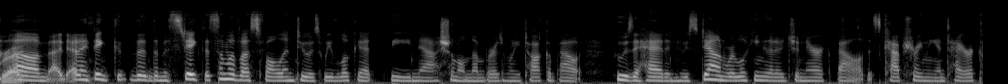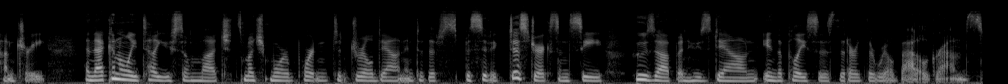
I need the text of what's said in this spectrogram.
Right. Um, and I think the, the mistake that some of us fall into is we look at the national numbers when we talk about who's ahead and who's down. We're looking at a generic ballot that's capturing the entire country. And that can only tell you so much. It's much more important to drill down into the specific districts and see who's up and who's down in the places that are the real battlegrounds.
